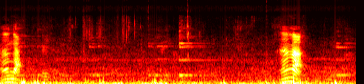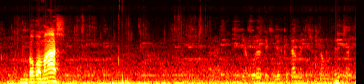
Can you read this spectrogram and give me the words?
Venga. Venga. Un poco más. Y acuérdate, si ves que tal, metes un talón derecho aquí.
